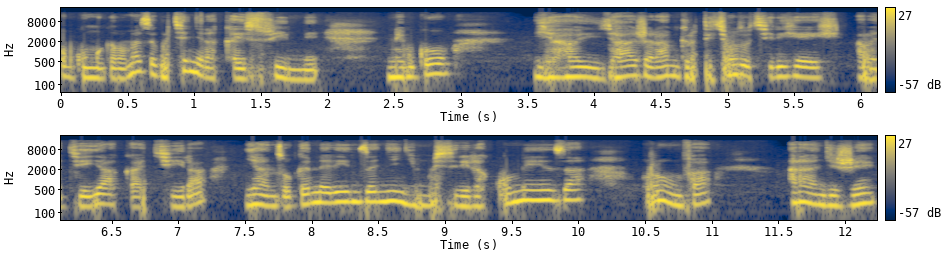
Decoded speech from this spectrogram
Ubwo umugabo amaze gukenyera akayiswime ni bwo ya- yaje arambwira uti ikibazo kiri hehe? Aba agiye yakakira ya nzoga nari nzanye nyimushyirira ku meza. Urumva? Arangije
